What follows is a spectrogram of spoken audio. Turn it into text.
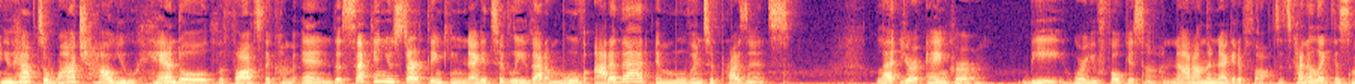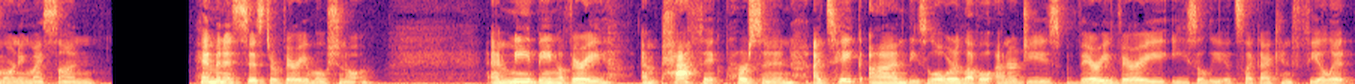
you have to watch how you handle the thoughts that come in. The second you start thinking negatively, you got to move out of that and move into presence. Let your anchor be where you focus on, not on the negative thoughts. It's kind of like this morning, my son, him and his sister, very emotional. And me being a very empathic person, I take on these lower level energies very, very easily. It's like I can feel it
